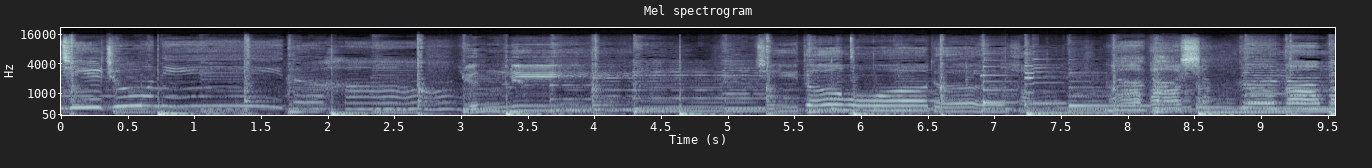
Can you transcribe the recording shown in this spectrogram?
记住你的好。愿你记得我的好，哪怕相隔那么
